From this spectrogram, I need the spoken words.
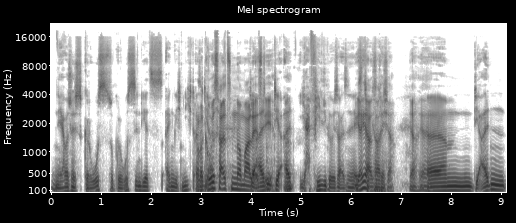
Aber das heißt groß, so groß sind die jetzt eigentlich nicht. aber die, größer als eine normale die SD. alten, die alten, ja, viel größer als eine ja, ja, sag ich ja. Ja, ja, ja. Ähm, die alten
